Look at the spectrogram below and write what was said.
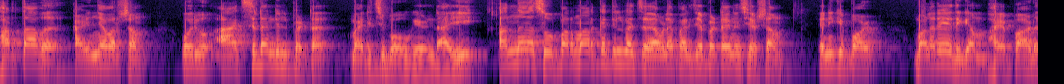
ഭർത്താവ് കഴിഞ്ഞ വർഷം ഒരു ആക്സിഡന്റിൽപ്പെട്ട് മരിച്ചു പോവുകയുണ്ടായി. അന്ന് സൂപ്പർ മാർക്കറ്റിൽ വെച്ച് അവളെ പരിചയപ്പെട്ടതിന് ശേഷം എനിക്കിപ്പോൾ വളരെയധികം ഭയപ്പാട്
